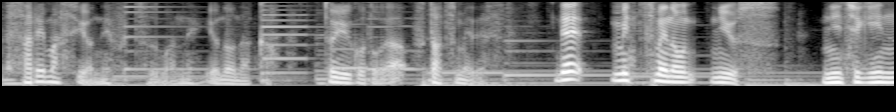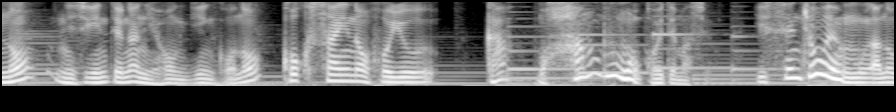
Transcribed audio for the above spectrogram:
されますよね、普通はね、世の中。ということが2つ目です。で、3つ目のニュース。日銀の、日銀というのは日本銀行の国債の保有がもう半分を超えてますよ。1000兆円、あの、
